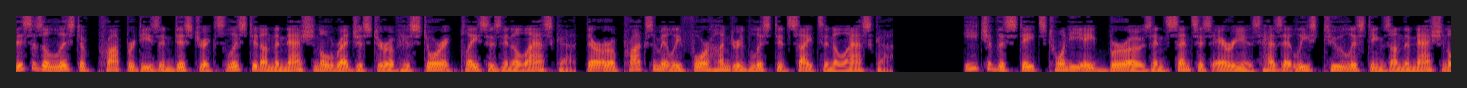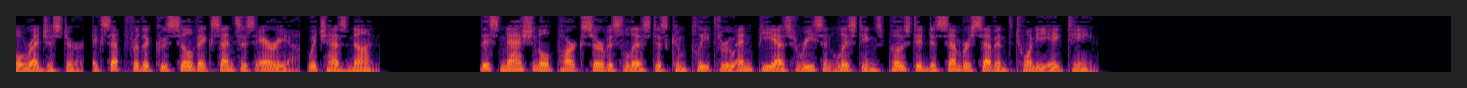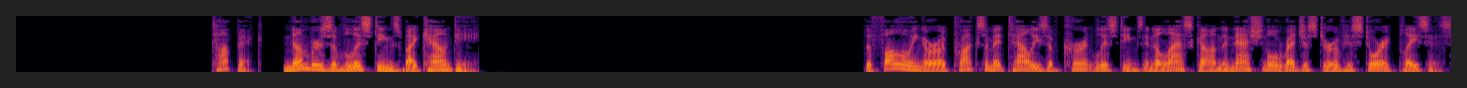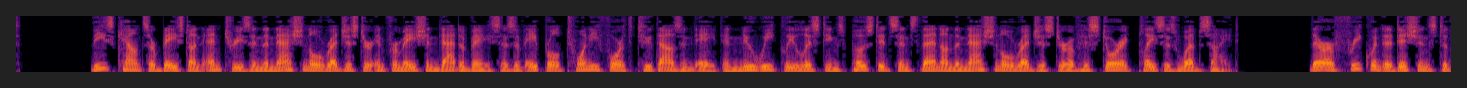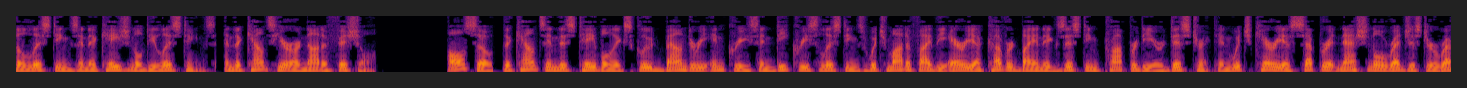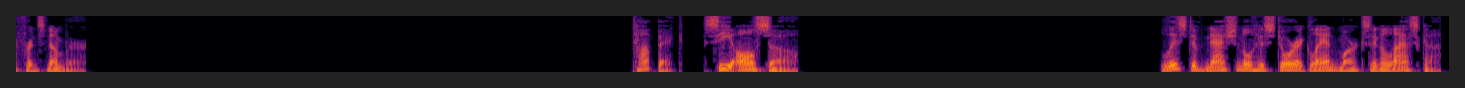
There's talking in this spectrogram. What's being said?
This is a list of properties and districts listed on the National Register of Historic Places in Alaska. There are approximately 400 listed sites in Alaska. Each of the state's 28 boroughs and census areas has at least two listings on the National Register, except for the Kusilvak Census Area, which has none. This National Park Service list is complete through NPS recent listings posted December 7, 2018. Numbers of listings by county The following are approximate tallies of current listings in Alaska on the National Register of Historic Places. These counts are based on entries in the National Register Information Database as of April 24, 2008 and new weekly listings posted since then on the National Register of Historic Places website. There are frequent additions to the listings and occasional delistings, and the counts here are not official. Also, the counts in this table exclude boundary increase and decrease listings which modify the area covered by an existing property or district and which carry a separate National Register reference number. See also List of National Historic Landmarks in Alaska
